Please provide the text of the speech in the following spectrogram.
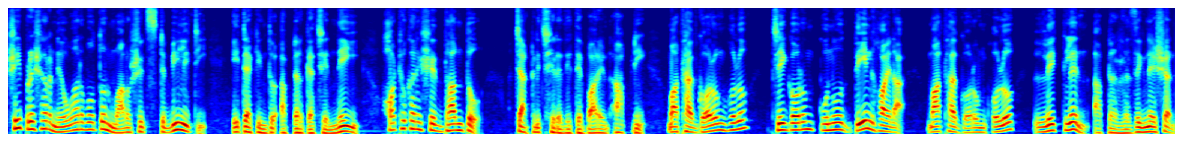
সেই প্রেশার নেওয়ার মতন মানসিক স্টেবিলিটি এটা কিন্তু আপনার কাছে নেই। হঠকারী সিদ্ধান্ত, চাকরি ছেড়ে দিতে পারেন আপনি। মাথা গরম হলো, যে গরম কোনো দিন হয় না। মাথা গরম হলো লিখলেন আপনার রেজিগনেশন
